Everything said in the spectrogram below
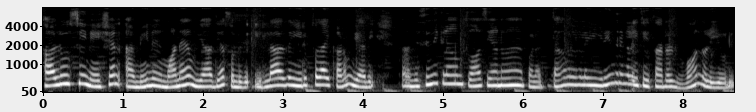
ஹாலூசினேஷன் அப்படின்னு மன வியாதியாக சொல்லுது. இல்லாத இருப்பதாய் காணும் வியாதி. தொடர்ந்து சிந்திக்கலாம் சுவாசியான பல தகவல்களை இணைந்திரங்களை. செய்தார்கள் வானொலியோடு.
